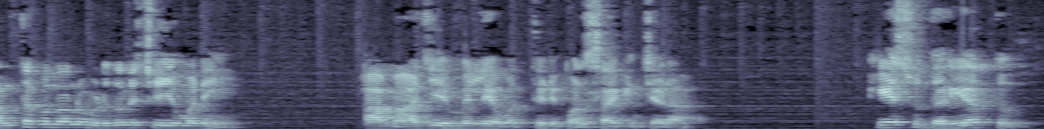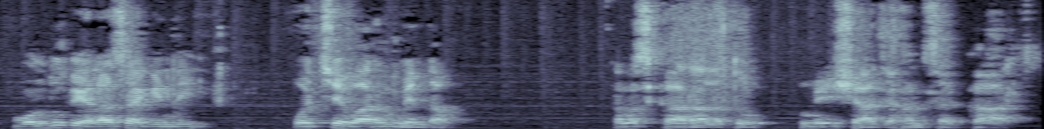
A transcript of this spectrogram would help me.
హంతకులను విడుదల చేయమని ఆ మాజీ ఎమ్మెల్యే ఒత్తిడి కొనసాగించాడా? కేసు దర్యాప్తు ముందుకు ఎలా సాగింది? వచ్చే వారం విందాం. నమస్కారాలతో మీ షాజహాన్ సర్కార్.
